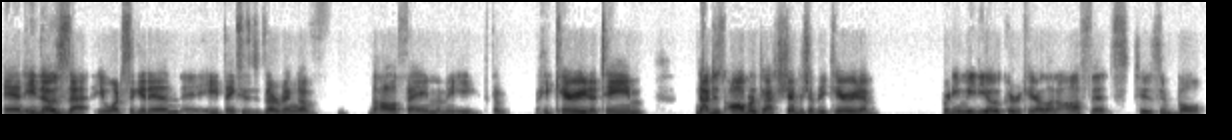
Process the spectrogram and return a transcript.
And he knows that he wants to get in. He thinks he's deserving of the Hall of Fame. I mean, he he carried a team, not just Auburn to a championship, but he carried a pretty mediocre Carolina offense to the Super Bowl.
